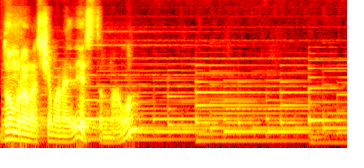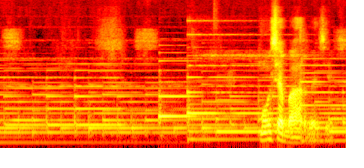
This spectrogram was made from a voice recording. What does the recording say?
ధూమ్ర నశ్యం అనేది ఇస్తున్నాము. మూసే బార్బేజీ.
